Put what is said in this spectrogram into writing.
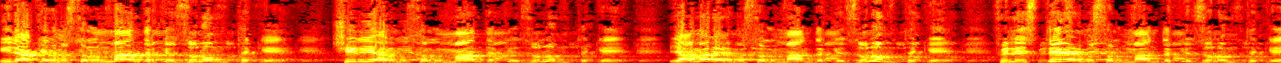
ইরাকের মুসলমানদেরকে জুলুম থেকে সিরিয়ার মুসলমানদেরকে জুলুম থেকে ইয়ামানের মুসলমানদেরকে জুলুম থেকে ফিলিস্তিনের মুসলমানদেরকে জুলুম থেকে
